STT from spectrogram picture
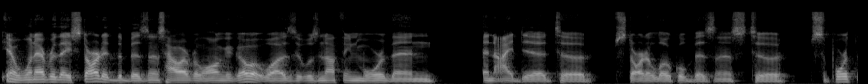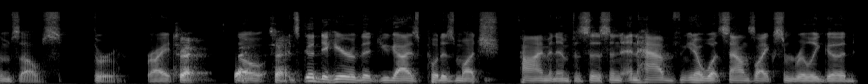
you know whenever they started the business however long ago it was it was nothing more than an idea to start a local business to support themselves through right? That's right. so right. it's good to hear that you guys put as much time and emphasis and, and have you know what sounds like some really good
